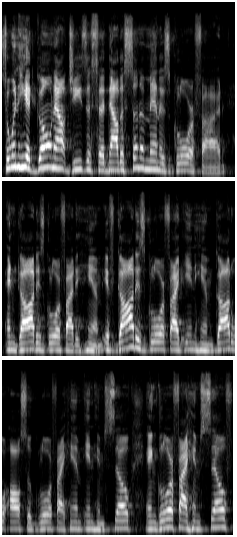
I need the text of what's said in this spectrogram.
So when he had gone out, Jesus said, Now the Son of Man is glorified, and God is glorified in him. If God is glorified in him, God will also glorify him in himself and glorify himself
